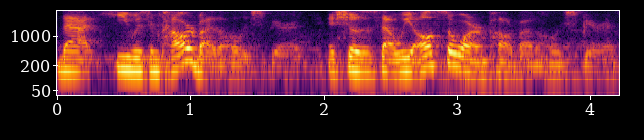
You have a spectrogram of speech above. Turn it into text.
that he was empowered by the Holy Spirit. It shows us that we also are empowered by the Holy Spirit.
